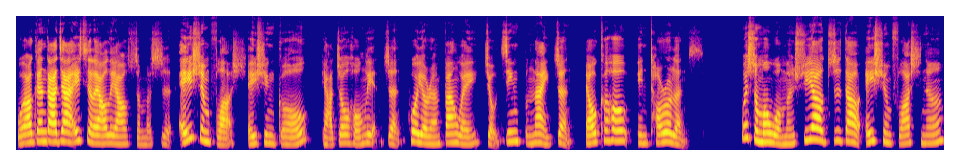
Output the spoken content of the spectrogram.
我要跟大家一起聊聊什么是 Asian flush、Asian glow、亚洲红脸症，或有人翻为酒精不耐症 （alcohol intolerance）。为什么我们需要知道 Asian flush 呢？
